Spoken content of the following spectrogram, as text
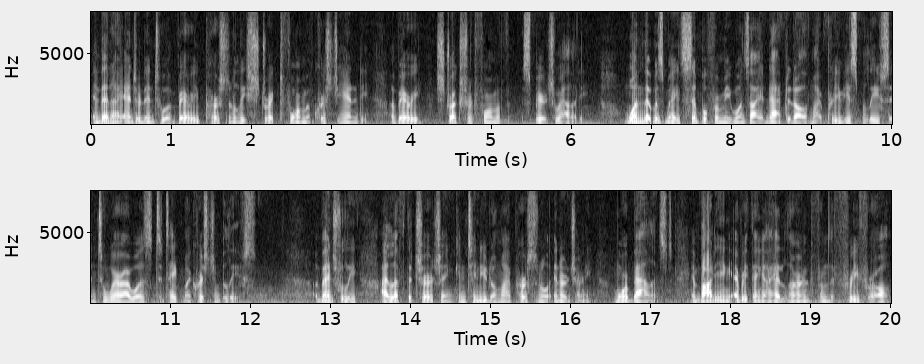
And then I entered into a very personally strict form of Christianity, a very structured form of spirituality, one that was made simple for me once I adapted all of my previous beliefs into where I was to take my Christian beliefs. Eventually, I left the church and continued on my personal inner journey, more balanced, embodying everything I had learned from the free-for-all,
